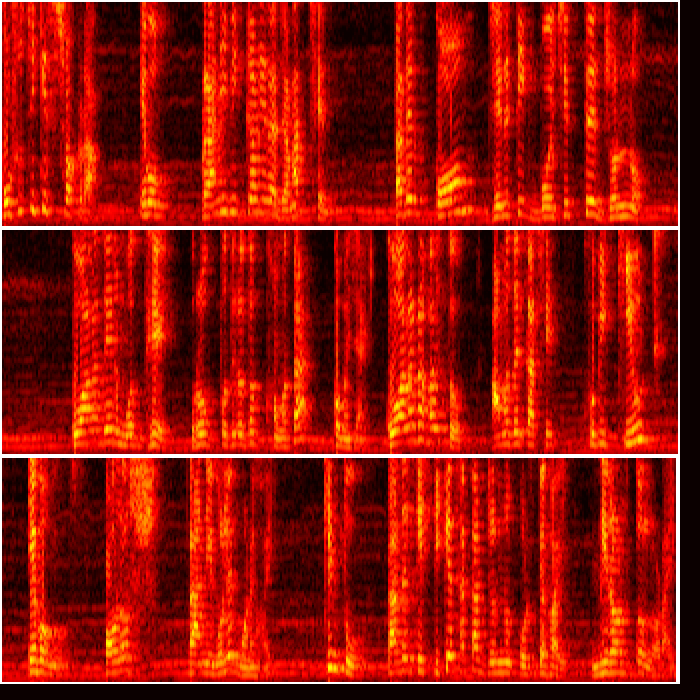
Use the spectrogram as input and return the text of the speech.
পশু চিকিৎসকরা এবং প্রাণী বিজ্ঞানীরা জানাচ্ছেন তাদের কম জেনেটিক বৈচিত্র্যের জন্য কোয়ালাদের মধ্যে রোগ প্রতিরোধক ক্ষমতা কমে যায়। কোয়ালারা হয়তো আমাদের কাছে খুবই কিউট এবং অলস প্রাণী বলে মনে হয়। কিন্তু তাদেরকে টিকে থাকার জন্য করতে হয় নিরন্তর লড়াই।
